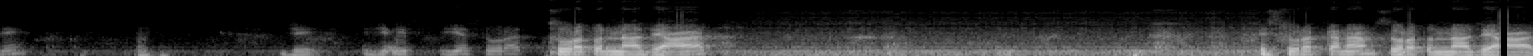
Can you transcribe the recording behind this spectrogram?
جی؟ جی یہ یہ سورت سورت النازعات۔ اس صورت کا نام سورت النازعات،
